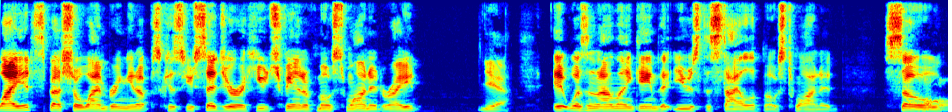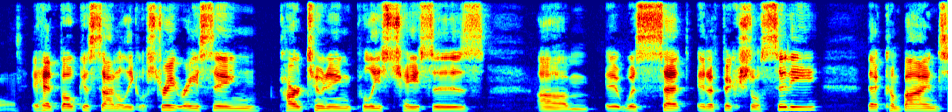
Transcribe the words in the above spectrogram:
why it's special, why I'm bringing it up, is because you said you're a huge fan of Most Wanted, right? Yeah. It was an online game that used the style of Most Wanted. So oh. it had focused on illegal straight racing, car tuning, police chases. Um, it was set in a fictional city that combined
